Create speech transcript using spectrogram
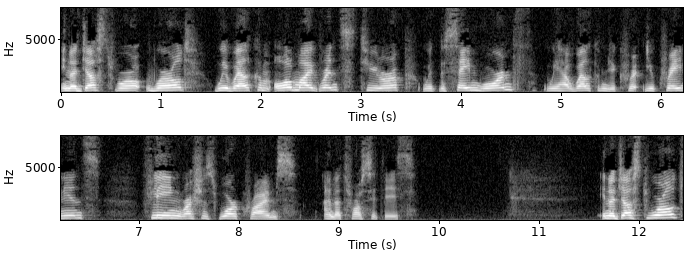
In a just wor world, we welcome all migrants to Europe with the same warmth we have welcomed Ukra Ukrainians fleeing Russia's war crimes and atrocities. In a just world,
